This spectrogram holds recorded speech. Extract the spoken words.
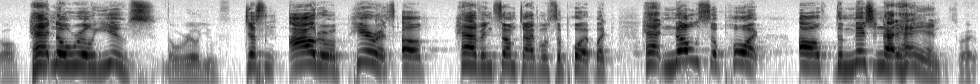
All had no real use. no real use. Just an outer appearance of having some type of support, but had no support of the mission at hand That's right.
